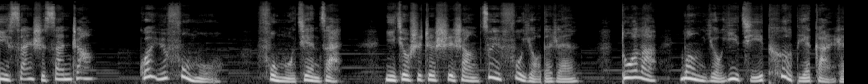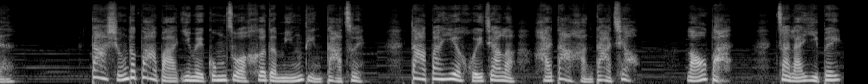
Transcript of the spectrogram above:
第三十三章关于父母。父母健在，你就是这世上最富有的人。多了梦有一集特别感人。大熊的爸爸因为工作喝得酩酊大醉，大半夜回家了还大喊大叫：“老板，再来一杯！”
